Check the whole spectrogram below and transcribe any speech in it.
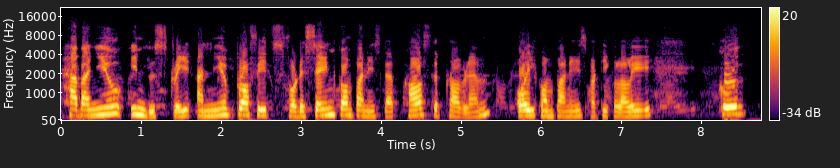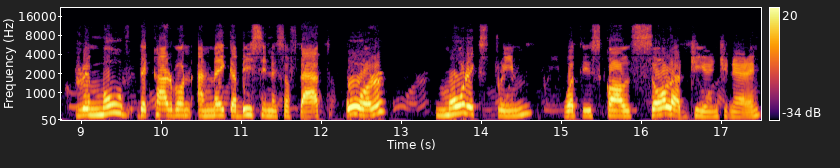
have a new industry and new profits for the same companies that caused the problem, oil companies particularly, could remove the carbon and make a business of that, or more extreme, what is called solar geoengineering,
